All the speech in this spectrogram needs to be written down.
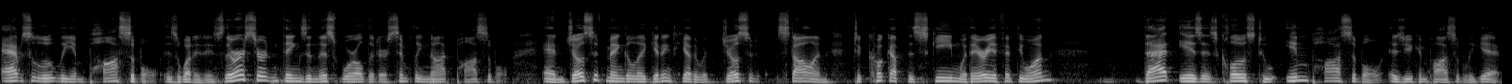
absolutely impossible, is what it is. There are certain things in this world that are simply not possible. And Joseph Mengele getting together with Joseph Stalin to cook up the scheme with Area 51. That is as close to impossible as you can possibly get.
